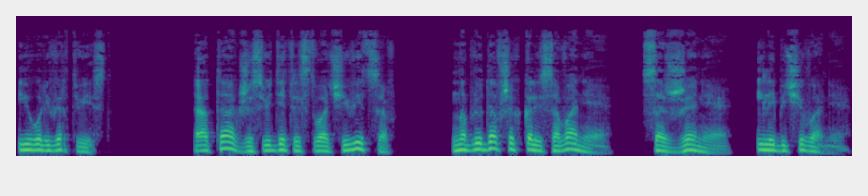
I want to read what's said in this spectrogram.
и Оливер Твист, а также свидетельства очевидцев, наблюдавших колесование, сожжение или бичевание.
